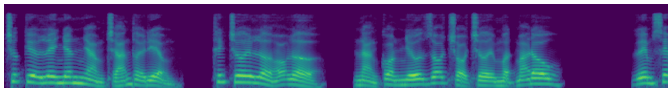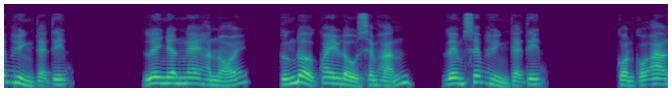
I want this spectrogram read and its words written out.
Trước kia Lê Nhân nhàm chán thời điểm, thích chơi lờ họ lờ, nàng còn nhớ rõ trò chơi mật mã đâu. Game xếp hình tệ tít. Lê Nhân nghe hắn nói, cứng đờ quay đầu xem hắn, game xếp hình tệ tít. Còn có A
